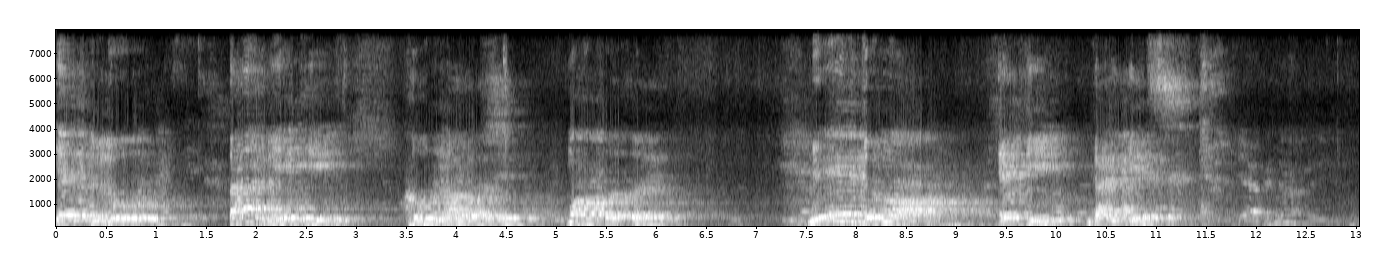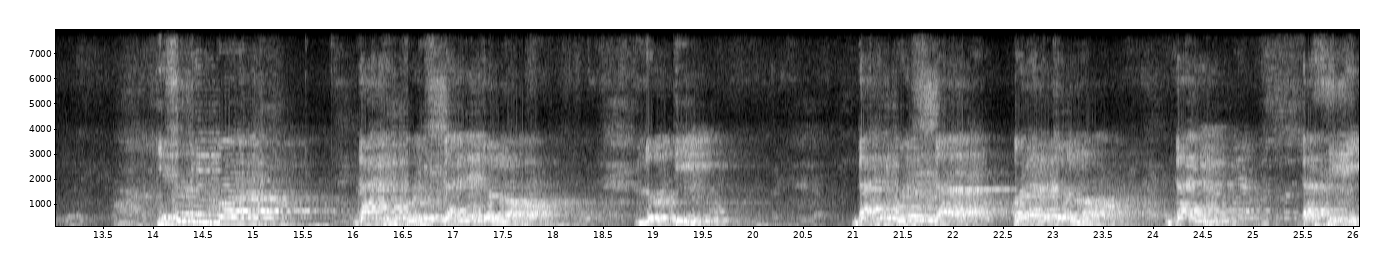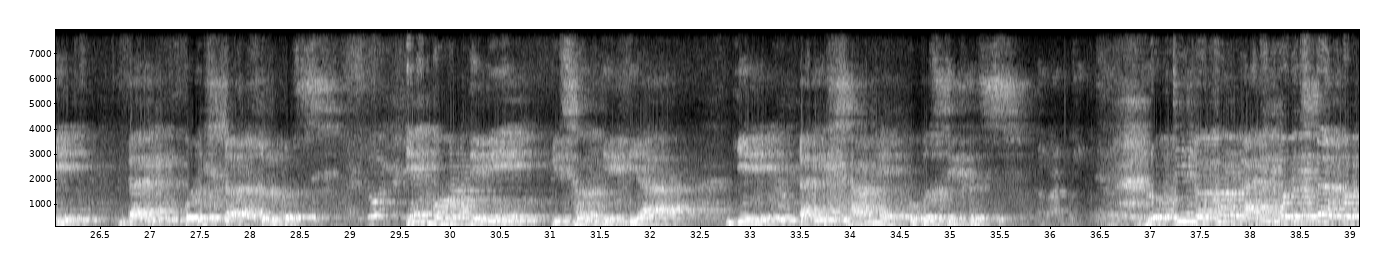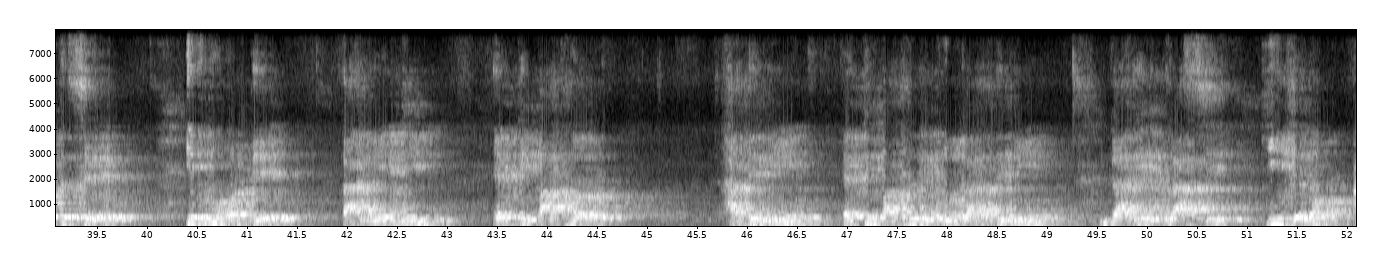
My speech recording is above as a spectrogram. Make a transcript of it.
একটি লোক? তার মেয়েকে খুবই ভালোবাসে, মহব্বত করে। মেয়ের জন্য একটি গাড়ি কিনেছে। কিছুদিন পর গাড়ি পরিষ্কারের জন্য লোকটি গাড়ি পরিষ্কার করার জন্য গাড়ি কাছে গিয়ে গাড়ি পরিষ্কার শুরু করছে। এই মুহূর্তে মেয়ে পিছন দিক দিয়া গিয়ে গাড়ির সামনে উপস্থিত হচ্ছে লোকটি যখন গাড়ি পরিষ্কার করতেছে, এই মুহূর্তে তার মেয়েটি একটি পাথর হাতে নিয়ে, একটি পাথরের টুকরা হাতে নিয়ে গাড়ির গ্লাসে কি যেন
